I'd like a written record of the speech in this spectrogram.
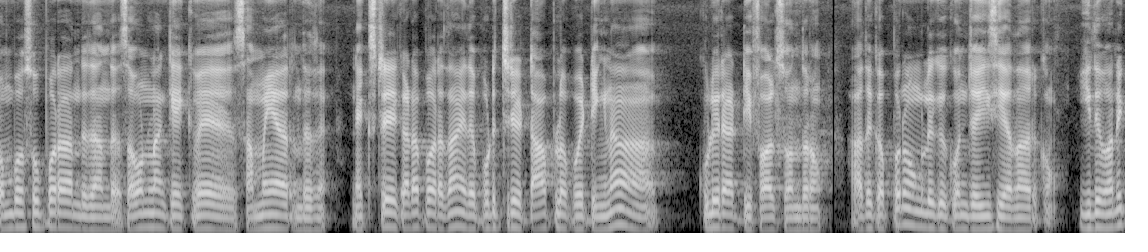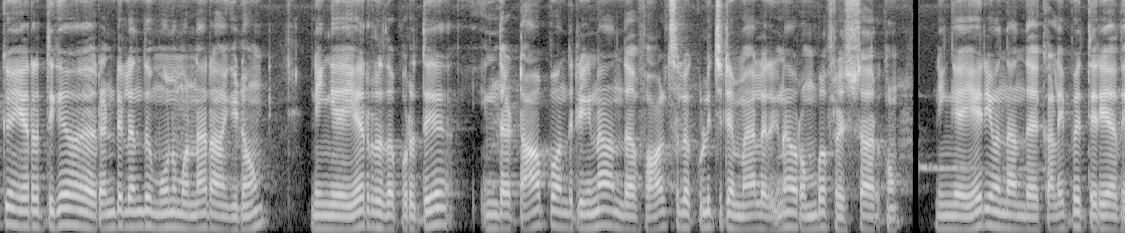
ரொம்ப சூப்பராக இருந்தது. அந்த சவுண்ட்லாம் கேட்கவே செம்மையாக இருந்தது. நெக்ஸ்ட்டு கடப்பாறை தான் இதை பிடிச்சிட்டு டாப்பில் போயிட்டிங்கன்னா குளிராட்டி ஃபால்ஸ் வந்துடும் அதுக்கப்புறம் உங்களுக்கு கொஞ்சம் ஈஸியாக தான் இருக்கும். இது வரைக்கும் ஏறுறதுக்கே ரெண்டுலேருந்து மூணு மணி நேரம் ஆகிடும். நீங்கள் ஏறுறத பொறுத்து இந்த டாப் வந்துட்டிங்கன்னா அந்த ஃபால்ஸில் குளிச்சுட்டு மேலே இருக்குன்னா ரொம்ப ஃப்ரெஷ்ஷாக இருக்கும். நீங்கள் ஏறி வந்த அந்த களைப்பே தெரியாது.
